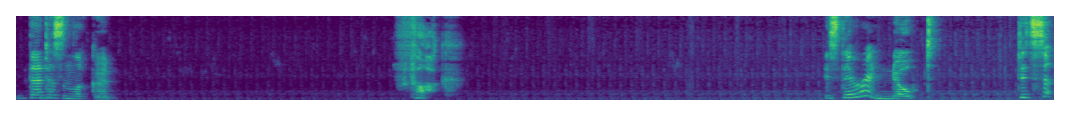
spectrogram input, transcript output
That doesn't look good. Fuck. Is there a note? Did some.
